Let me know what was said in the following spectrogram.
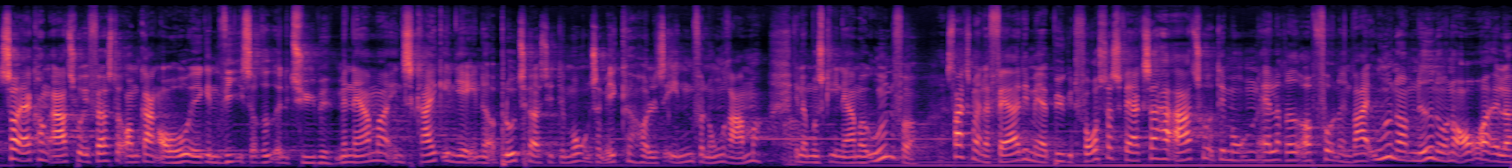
så er kong Arthur i første omgang overhovedet ikke en vis og ridderlig type, men nærmere en skrækindjagende og blodtørstig dæmon, som ikke kan holdes inden for nogen rammer, ja. eller måske nærmere udenfor. Straks man er færdig med at bygge et forsvarsværk, så har Arthur-dæmonen allerede opfundet en vej udenom, nedenunder, over, eller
